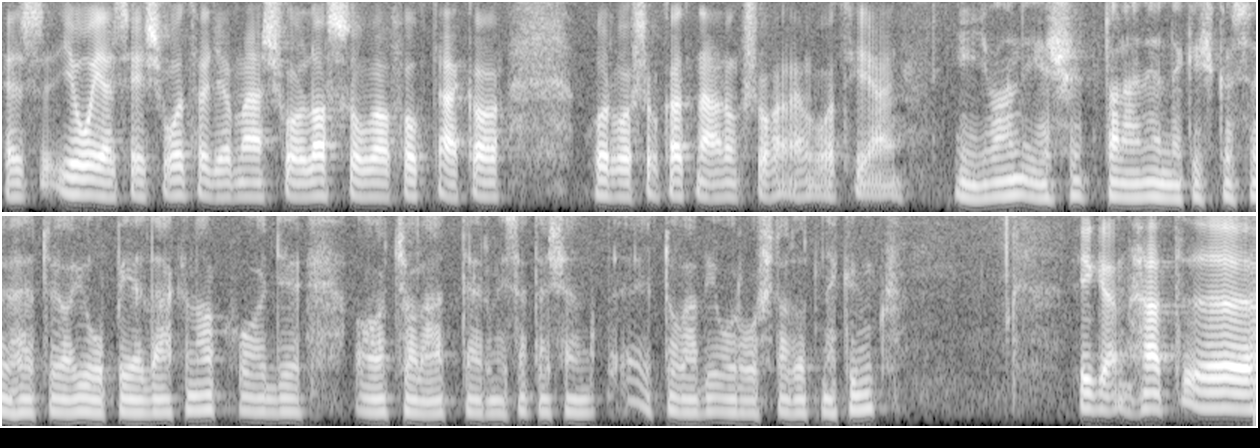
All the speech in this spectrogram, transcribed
ez jó érzés volt, hogy a máshol lasszóval fogták a orvosokat, nálunk soha nem volt hiány. Így van, és talán ennek is köszönhető a jó példáknak, hogy a család természetesen egy további orvost adott nekünk, igen, hát ö,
